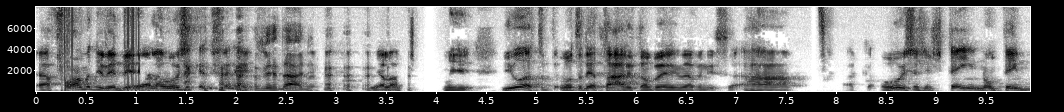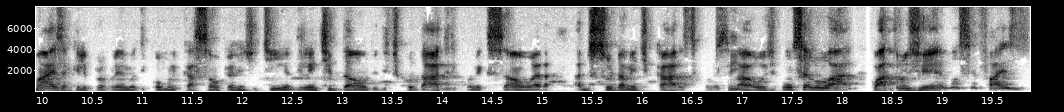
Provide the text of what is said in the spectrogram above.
É a forma de vender ela hoje que é diferente. Verdade. Né? E, ela, e, e outro, outro detalhe também, né, Vinícius? A, Hoje a gente tem, não tem mais aquele problema de comunicação que a gente tinha, de lentidão, de dificuldade de conexão, era absurdamente caro se conectar. Sim. Hoje, com um celular 4G, você faz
